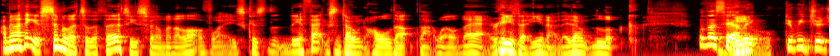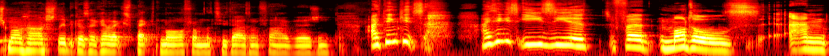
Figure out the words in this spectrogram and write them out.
I mean, I think it's similar to the 30s film in a lot of ways because the, the effects don't hold up that well there either. You know, they don't look. Well, that's it. I mean, do we judge more harshly because I kind of expect more from the 2005 version? I think it's I think it's easier for models and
